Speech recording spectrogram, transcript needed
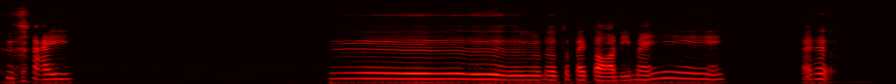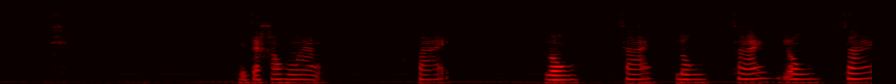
คือใครคือเราจะไปต่อดีไหมไปเถอะเดี๋ยวจะเข้าข้างล่างซ้าย ลงซ้าย ลงซ้าย ลงซ้าย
